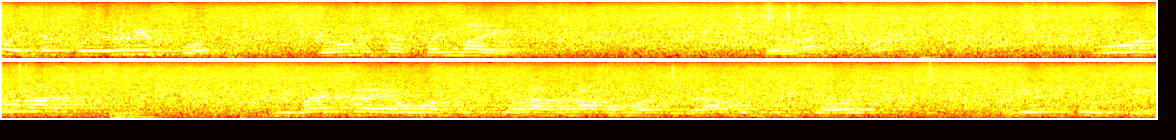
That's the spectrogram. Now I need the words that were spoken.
ой, такую рыбку. Что мы сейчас поймаем? Так. Вот у нас небольшая особь, килограмм, может, грамм 800. Две штуки.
